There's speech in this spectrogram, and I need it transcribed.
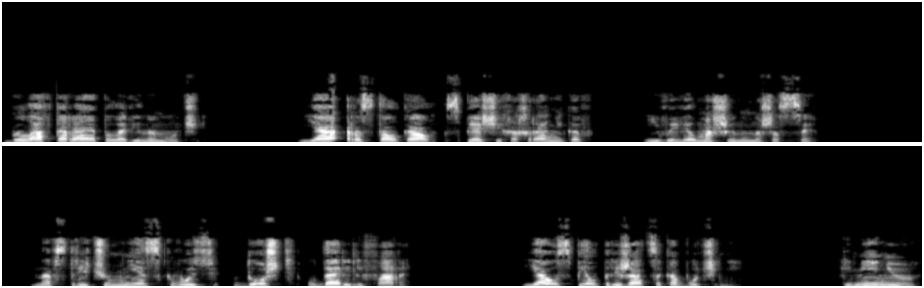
Была вторая половина ночи. Я растолкал спящих охранников и вывел машину на шоссе. Навстречу мне сквозь дождь ударили фары. Я успел прижаться к обочине. К имению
